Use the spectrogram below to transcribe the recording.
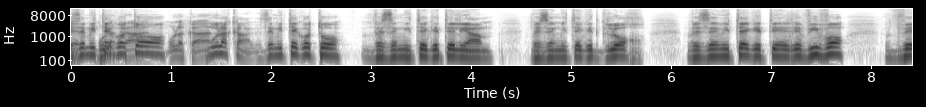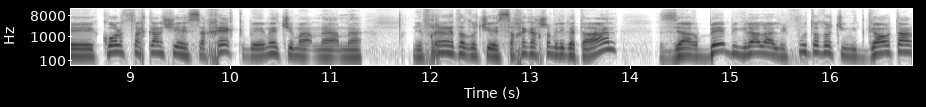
זה מיתג כן, אותו, מול הקהל. מול הקהל, זה מיתג אותו, וזה מיתג את אליאם, וזה מיתג את גלוך, וזה מיתג את אה, רביבו, וכל שחקן שישחק באמת, מהנבחרת הזאת שישחק עכשיו בליגת העל, זה הרבה בגלל האליפות הזאת שהיא מיתגה אותם,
